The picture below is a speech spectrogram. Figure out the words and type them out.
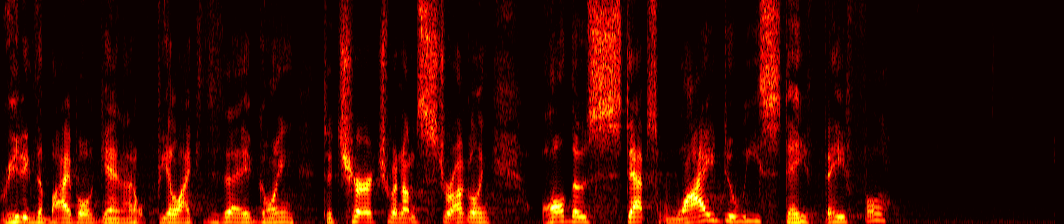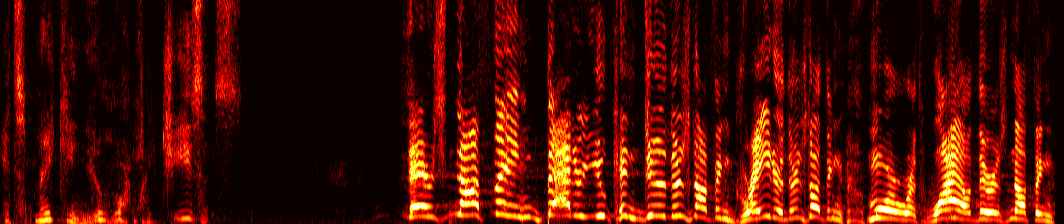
reading the Bible again. I don't feel like today going to church when I'm struggling. All those steps, why do we stay faithful? It's making you more like Jesus. There's nothing better you can do. There's nothing greater. There's nothing more worthwhile. There is nothing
